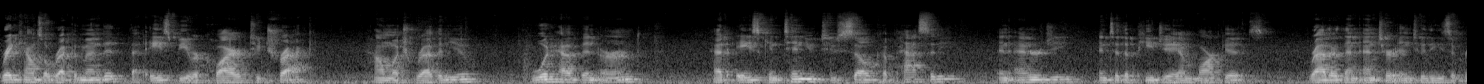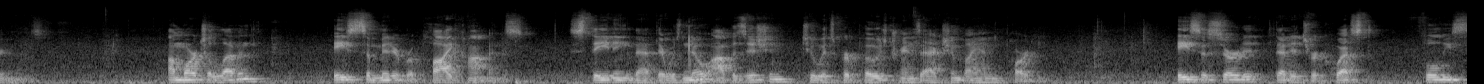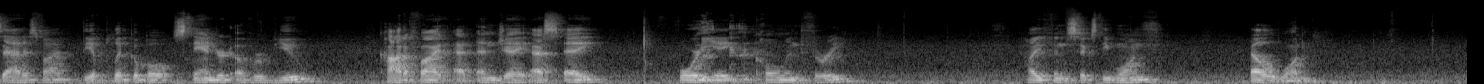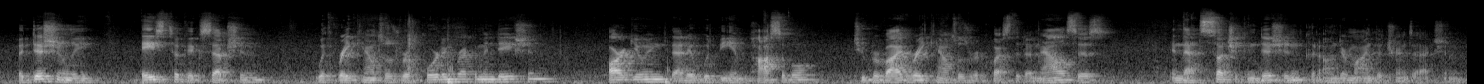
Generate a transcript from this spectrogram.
Rate Counsel recommended that ACE be required to track how much revenue would have been earned had ACE continued to sell capacity and energy into the PJM markets rather than enter into these agreements. On March 11th, ACE submitted reply comments stating that there was no opposition to its proposed transaction by any party. ACE asserted that its request fully satisfied the applicable standard of review codified at NJSA 48 colon 3 hyphen 61 L1. Additionally, ACE took exception with Rate Counsel's reporting recommendation, arguing that it would be impossible to provide Rate Counsel's requested analysis and that such a condition could undermine the transaction.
